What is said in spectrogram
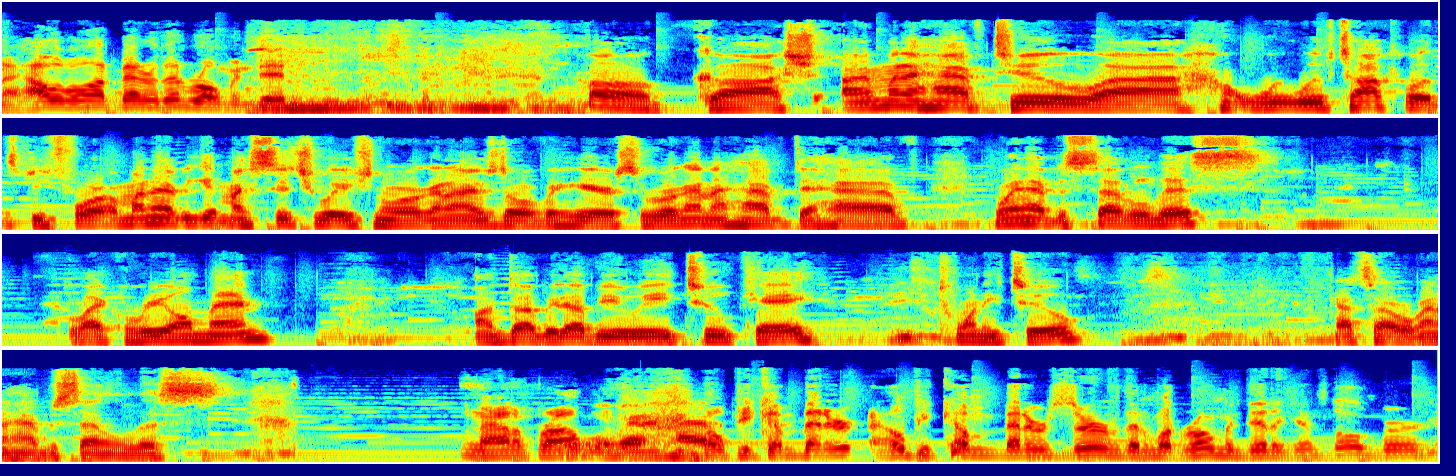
a hell of a lot better than Roman did. Oh gosh, I'm gonna have to. Uh, we, we've talked about this before. I'm gonna have to get my situation organized over here. So we're gonna have to have. We're gonna have to settle this like real men on WWE 2K22. That's how we're gonna have to settle this. Not a problem. We're I have- hope you come better. I hope you come better served than what Roman did against Goldberg.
